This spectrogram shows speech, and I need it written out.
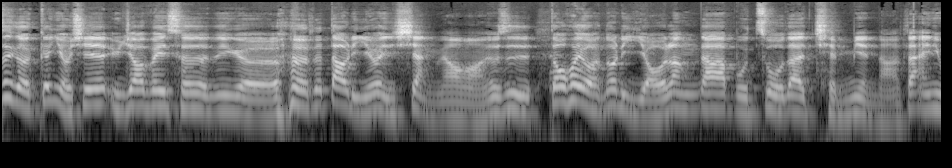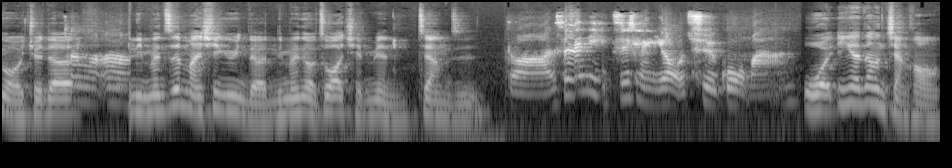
这个跟有些云霄飞车的那个 的道理有点像，你知道吗？就是都会有很多理由让大家不坐在前面呐、啊。但因为我觉得你们真蛮幸运的，你们有坐到前面这样子。对啊，所以你之前也有去过吗？我应该这样讲哈，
